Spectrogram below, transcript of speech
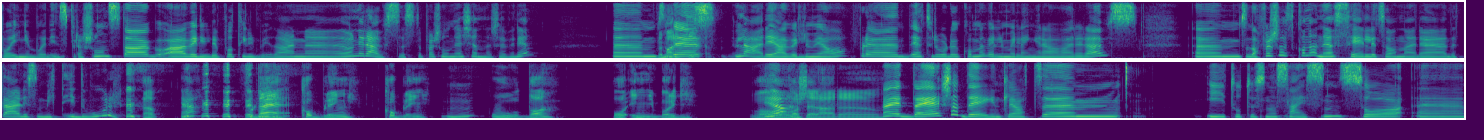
på Ingeborg inspirasjonsdag og er veldig på tilbyderen. eh, Hun er den rauseste personen jeg kjenner, Severin. Um, Det så merkes. det lærer jeg veldig mye av for jeg, jeg tror du kommer veldig mye lenger av å være raus. Um, så derfor så kan hende jeg ser litt sånn der, eh, Dette er liksom mitt idol. Ja. Ja. Fordi Det- kobling, kobling. Mm. Oda og Ingeborg. Hva, Ja. hva skjer her? eh? Nei, det skjedde egentlig at um, i 2016 så eh,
